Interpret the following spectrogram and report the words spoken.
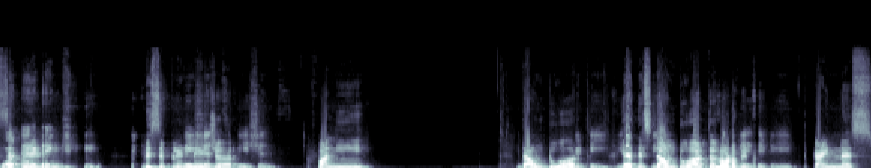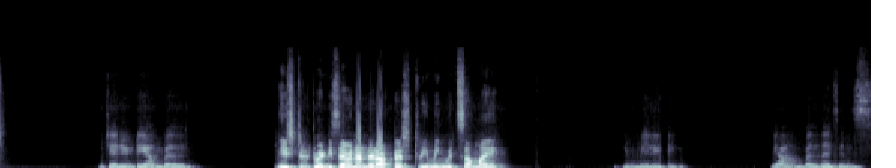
Water disciplined patience, nature. patience, funny. Down to earth. Witty. yeah this witty, down to earth a lot of people kindness. Genuinity, humble. he's still 2700 after streaming with samay humility. Yeah, humbleness is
